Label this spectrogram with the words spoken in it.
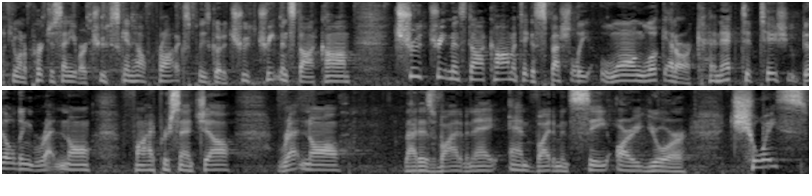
If you want to purchase any of our Truth Skin Health products, please go to truthtreatments.com, truthtreatments.com, and take a specially long look at our connective tissue building retinol 5% gel. Retinol, that is vitamin A and vitamin C, are your choice,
